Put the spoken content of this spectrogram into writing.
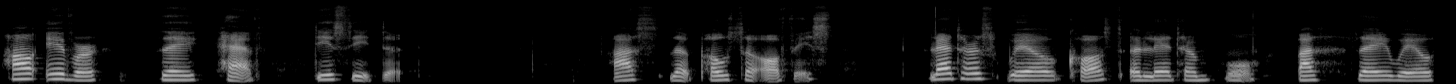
However, they have decided as the post office. Letters will cost a little more, but they will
